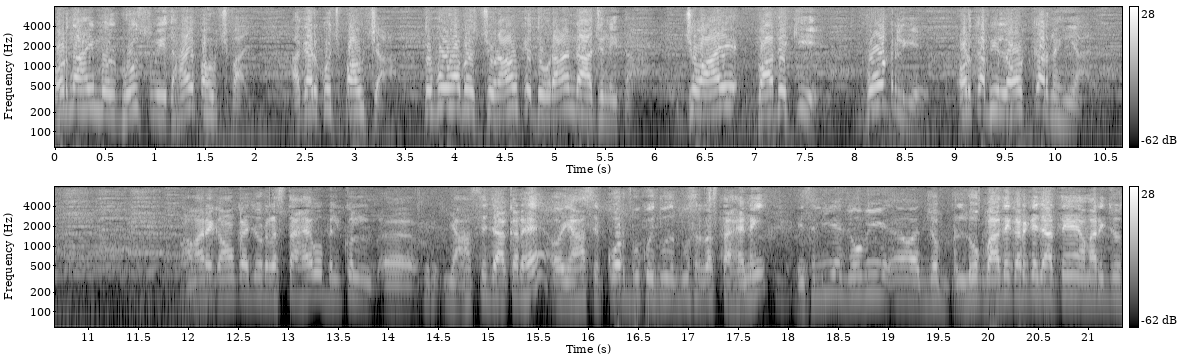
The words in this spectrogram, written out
और न ही मूलभूत सुविधाएँ पहुँच पाई। अगर कुछ पहुँचा तो वो है बस चुनाव के दौरान राजनेता जो आए वादे किए वोट लिए और कभी लौट कर नहीं आए। हमारे गाँव का जो रास्ता है वो बिल्कुल यहाँ से जाकर है और यहाँ से कोरबू कोई दूसरा रास्ता है नहीं। इसलिए जो भी जो लोग वादे करके जाते हैं हमारी जो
